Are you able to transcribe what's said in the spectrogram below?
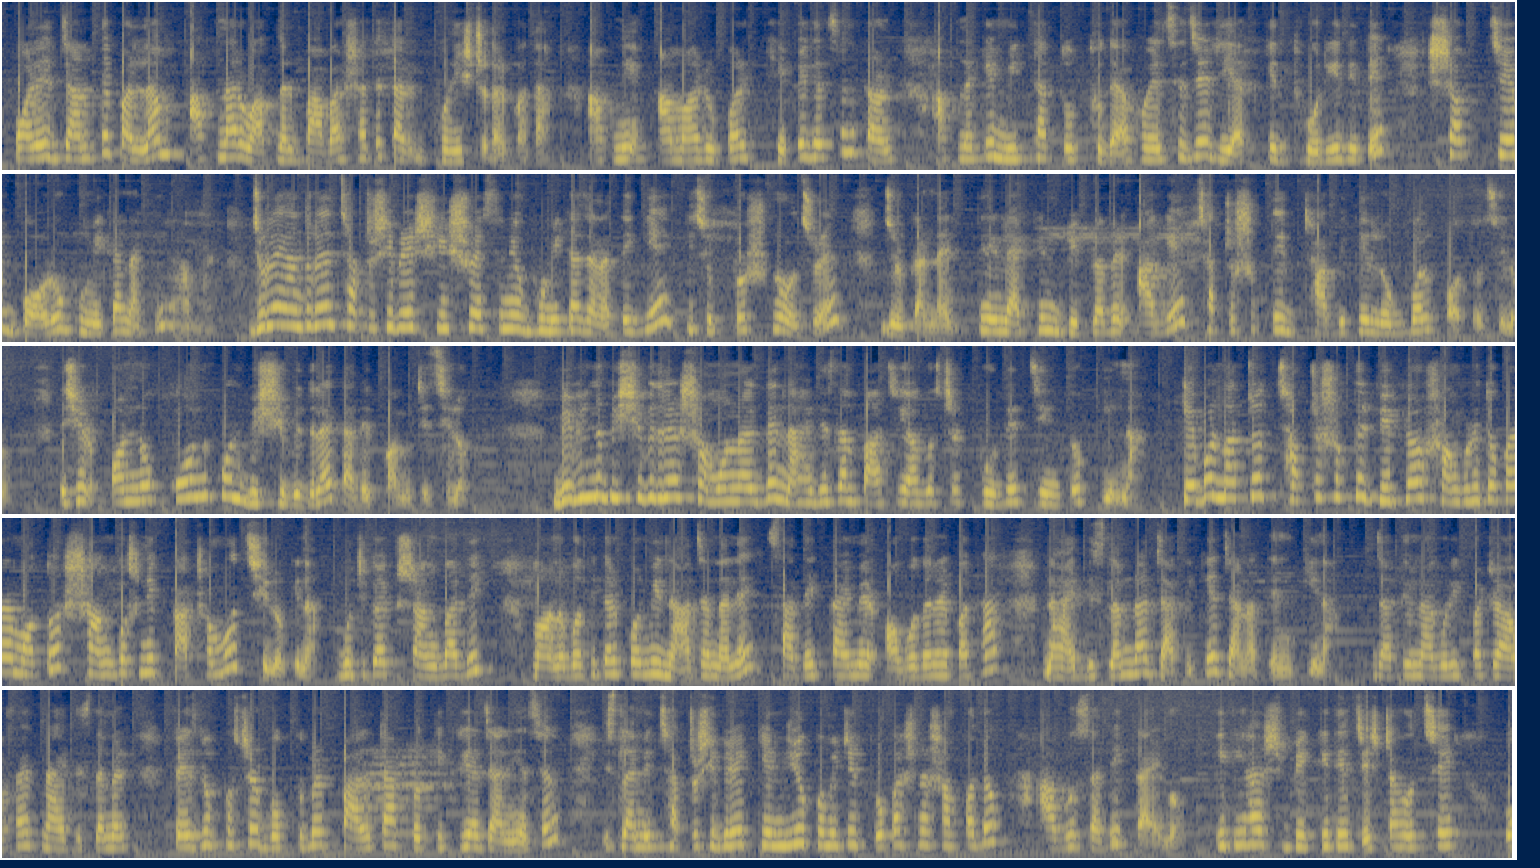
পরে জানতে পারলাম আপনার ও আপনার বাবার সাথে তার ঘনিষ্ঠতার কথা। আপনি আমার উপর খেপে গেছেন কারণ আপনাকে মিথ্যা তথ্য দেওয়া হয়েছে যে রিয়াদকে ধরিয়ে দিতে সবচেয়ে বড় ভূমিকা নাকি আমার। জুলাই আন্দোলনের ছাত্র শিবিরের শীর্ষস্থানীয় ভূমিকা জানাতে গিয়ে কিছু প্রশ্ন উঠলেন জুলকার নাইন তিনি লেখেন, বিপ্লবের আগে ছাত্র শক্তির ঢাবিতে লোকবল কত ছিল? দেশের অন্য কোন কোন বিশ্ববিদ্যালয়ে তাদের কমিটি ছিল? বিভিন্ন বিশ্ববিদ্যালয়ের সমন্বয়কদের নাহিদ ইসলাম পাঁচই আগস্টের পূর্বে চিনত কিনা। কেবলমাত্র ছাত্র শক্তির বিপ্লব সংগঠিত করার মতো সাংগঠনিক কাঠামো ছিল কিনা। গুটি কয়েক সাংবাদিক, মানবাধিকার কর্মী না জানালে সাদেক কাইমের অবদানের কথা নাহিদ ইসলামরা জাতিকে জানাতেন কিনা। জাতীয় নাগরিক পার্টির আহ্বায়ক নাহিদ ইসলামের ফেসবুক পোস্টের বক্তব্যের পাল্টা প্রতিক্রিয়া জানিয়েছেন ইসলামী ছাত্র শিবিরের কেন্দ্রীয় কমিটির প্রকাশনা সম্পাদক আবু সাদিক কাইমো ইতিহাস বিকৃতির চেষ্টা হচ্ছে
